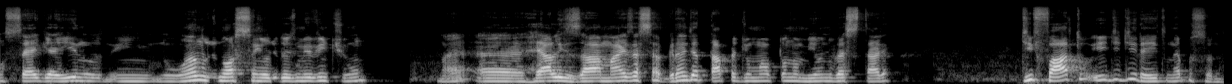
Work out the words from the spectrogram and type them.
consegue aí no, em, no ano do nosso Senhor de 2021 né, é, realizar mais essa grande etapa de uma autonomia universitária de fato e de direito, né, professora?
